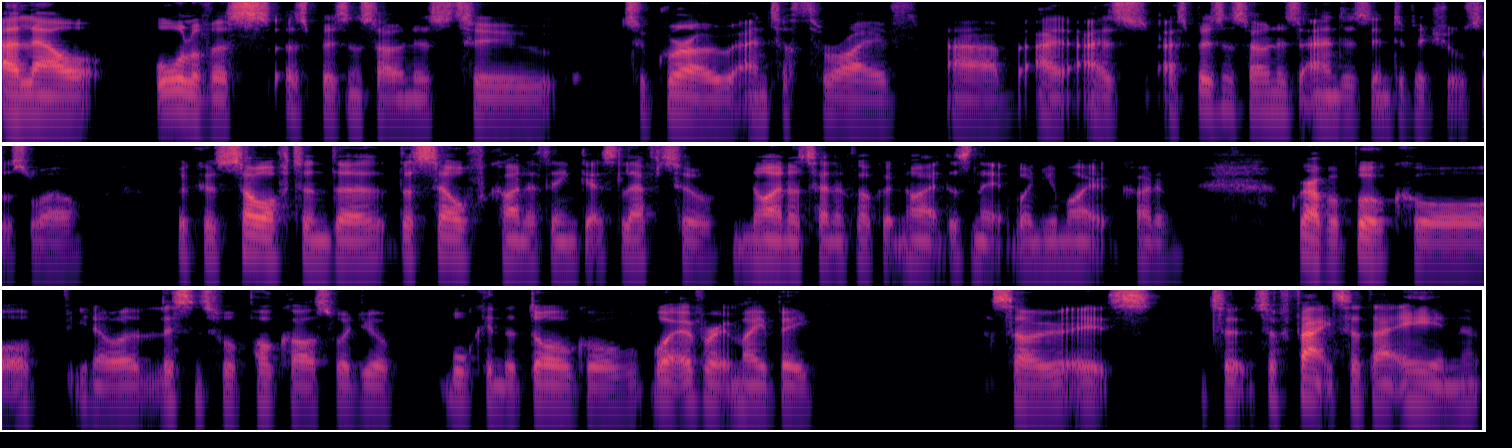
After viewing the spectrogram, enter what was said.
allow all of us as business owners to to grow and to thrive uh, as as business owners and as individuals as well because so often the the self kind of thing gets left till nine or ten o'clock at night, doesn't it? When you might kind of grab a book or you know listen to a podcast when you're walking the dog or whatever it may be. So it's to to factor that in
